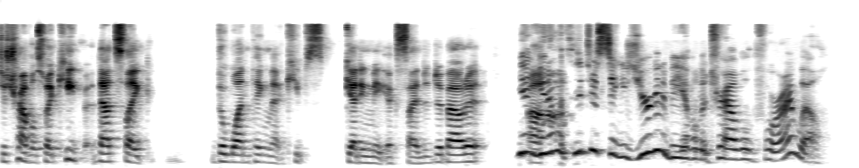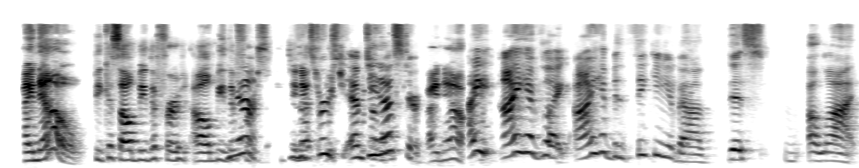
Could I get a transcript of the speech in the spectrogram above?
to travel. So I keep that's like the one thing that keeps getting me excited about it. Yeah, you know uh, what's interesting is you're going to be able to travel before I will. I know because I'll be the first. I'll be the yeah, first empty the nester. First empty nester. I know. I I have like I have been thinking about this a lot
